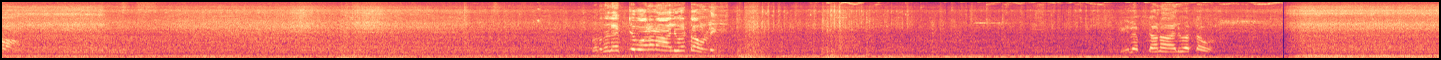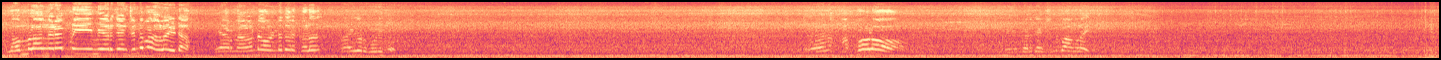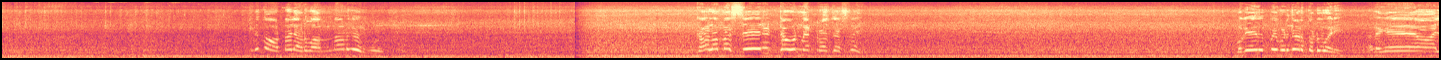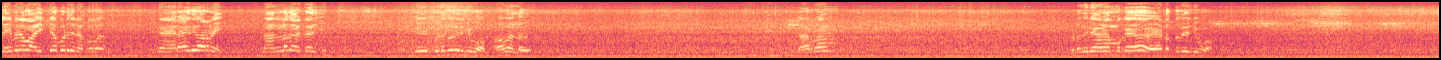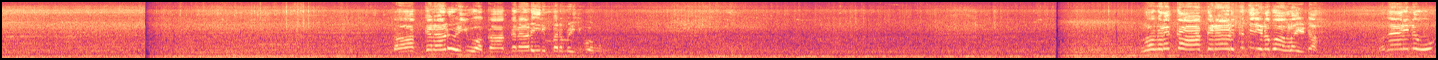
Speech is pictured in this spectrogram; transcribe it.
ഇവിടുന്ന് ലെഫ്റ്റ് പോകാനാണ് ആലുവ ടൗണിലേക്ക് ലെഫ്റ്റാണ് ആലുവ ടൗൺ നമ്മളങ്ങനെ പ്രീമിയർ ജംഗ്ഷന്റെ ഭാഗമായിട്ടാ എറണാകുളം ടൗണിന്റെ തിരക്കൾ ആയി തുടങ്ങൂലിപ്പോ ഇതാണ് അപ്പോളോ? പ്രീമിയർ ജംഗ്ഷന്റെ ഭാഗങ്ങളായി. തോട്ടമല്ല? അവിടെ വന്നാണ് കയറിക്കോളൂ കളമശ്ശേരി ടൗൺ മെട്രോ സ്റ്റേഷനായി നമുക്ക് ഇതിപ്പോ ഇവിടുന്ന് ഇടത്തോട്ട് പോകാൻ അല്ലെങ്കിൽ അല്ലെങ്കിൽ പിന്നെ വൈറ്റ് പെടുത്തില്ല അപ്പൊ നേരായത് കാരണേ നല്ല തിരക്കായിരിക്കും. നമുക്ക് ഇവിടുന്ന് തിരിഞ്ഞു പോവാം. അതാ നല്ലത്. കാരണം ഇവിടെ തന്നെയാണ് നമുക്ക് ഇടത്ത് തിരിഞ്ഞു പോവാം. കാക്കനാട് വഴിക്ക് പോവാം. കാക്കനാട് ഇരുമ്പനം വഴിക്ക് പോവാം അങ്ങനെ കാക്കനാടക്ക് തിരിയണ പോകളായിട്ടാ അപ്പൊ നേരെ തന്നെ പോവും.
